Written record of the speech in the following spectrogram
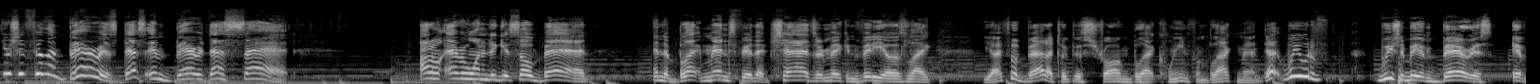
You should feel embarrassed. That's embarrassed. That's sad. I don't ever want it to get so bad in the black manosphere that Chads are making videos like, yeah, I feel bad I took this strong black queen from black men. That we would have we should be embarrassed if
